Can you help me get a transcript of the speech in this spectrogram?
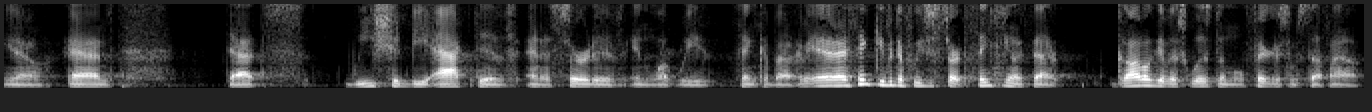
you know, and that's, we should be active and assertive in what we think about. I mean, and I think even if we just start thinking like that, God will give us wisdom, we'll figure some stuff out.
